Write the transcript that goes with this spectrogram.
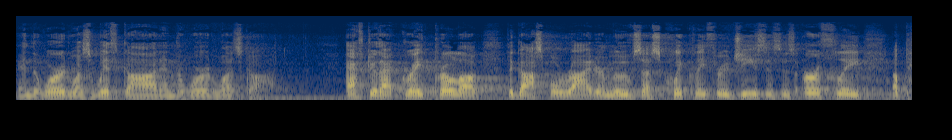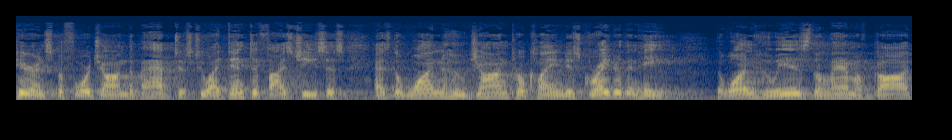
and the Word was with God, and the Word was God. After that great prologue, the gospel writer moves us quickly through Jesus' earthly appearance before John the Baptist, who identifies Jesus as the one who John proclaimed is greater than he, the one who is the Lamb of God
